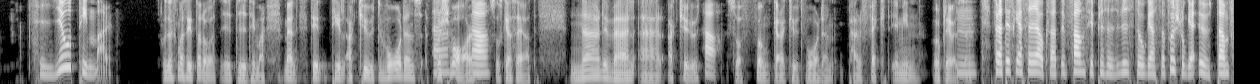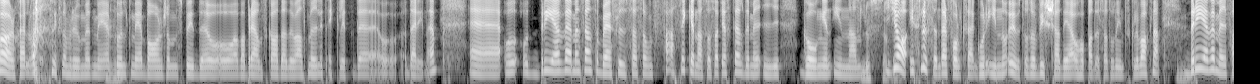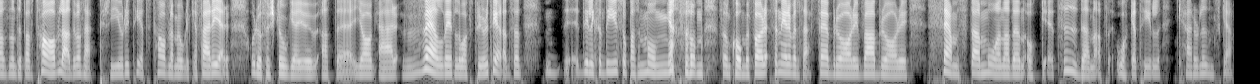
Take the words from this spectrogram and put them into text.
tio timmar. Och där ska man sitta då i tio timmar. Men till, till akutvårdens Ja, försvar ja. så ska jag säga att när det väl är akut Ja. så funkar akutvården perfekt i min upplevelse. Mm. För att det ska jag säga också, att det fanns ju precis, vi stod alltså, först stod jag utanför själva liksom, rummet med Mm. fullt med barn som spydde och, och var brännskadade och allt möjligt äckligt det, och, där inne. Eh, och, och bredvid, men sen så började jag frysa som fasiken alltså, så att jag ställde mig i gången innan. Slussen. Ja, i Slussen där folk så här går in och ut och så vyschade jag och hoppades att hon inte skulle vakna. Bredvid mig fanns någon typ av tavla, det var en så här prioritetstavla med olika färger. Och då förstod jag ju att eh, jag är väldigt lågt prioriterad. Så att det, är liksom, det är ju så pass många som, som kommer före. Sen är det väl så här februari, februari, sämsta månaden och eh, tiden att åka till Karolinska.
